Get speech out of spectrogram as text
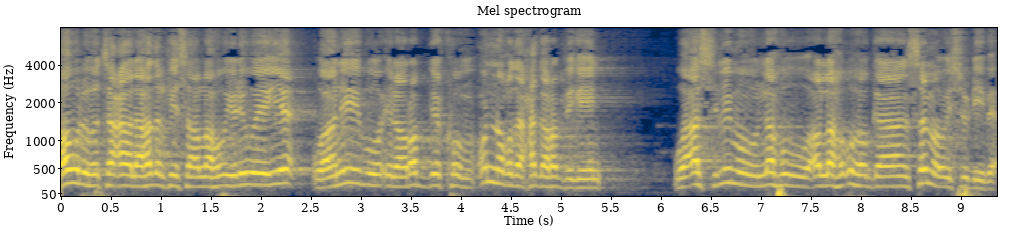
Qowluhu tacaala hadalkiisa allah uu yidhi weeye wa aniibuu ilaa rabbikum u noqda xagga rabbigiin wa aslimuu lahu allah u hoggaansama oo isu dhiiba.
